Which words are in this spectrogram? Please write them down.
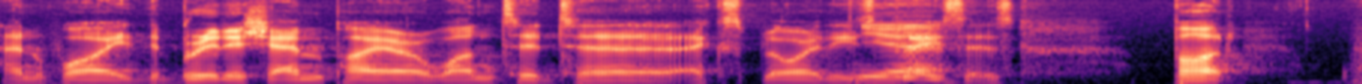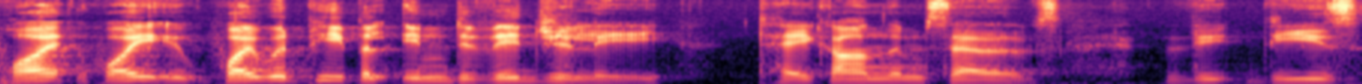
and why the British Empire wanted to explore these Yeah. places. But why, why, why would people individually take on themselves the, these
